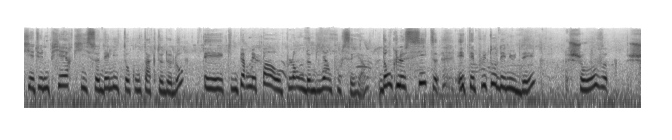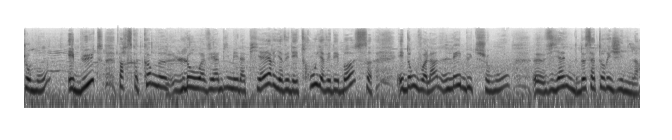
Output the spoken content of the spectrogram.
qui est une pierre qui se délite au contact de l'eau et qui ne permet pas aux plantes de bien pousser. hein. Donc le site était plutôt dénudé, chauve, chaumont et butte, parce que comme l'eau avait abîmé la pierre, il y avait des trous, il y avait des bosses, et donc voilà, les buttes chaumont euh, viennent de cette origine-là.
